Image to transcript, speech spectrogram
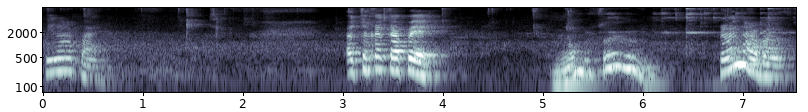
tinapay. At saka kape. No, yun. Ano na ba?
